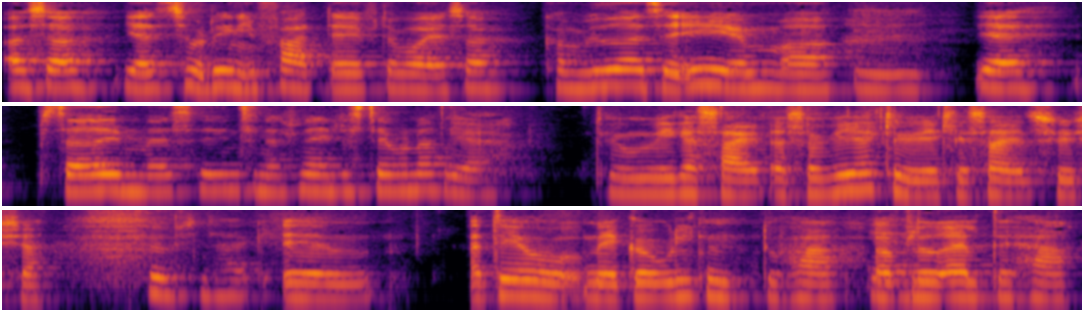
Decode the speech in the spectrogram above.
Og så jeg tog det ind i fart derefter, hvor jeg så kom videre til EM, og mm. ja, stadig en masse internationale stævner. Ja, det er jo mega sejt. Altså virkelig, virkelig sejt, synes jeg. Tusind tak. Øhm, og det er jo med Golden, du har yeah. oplevet alt det her.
